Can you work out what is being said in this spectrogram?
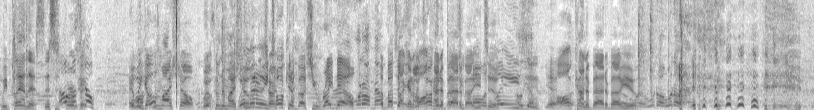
we plan this. This is Oh, let's perfect. go. Hey, Here we welcome go. to my show. welcome to my show. We're literally Chargers. talking about you right now. What up, man? About We're talking the, all kinda bad about you, calling too. Oh, yeah. and- yeah. All kind of bad about you. What up? What up?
